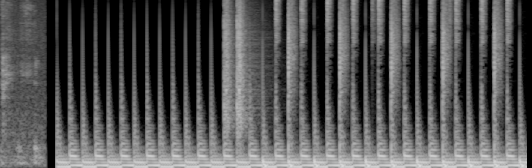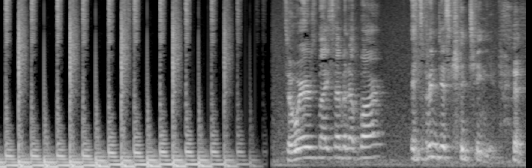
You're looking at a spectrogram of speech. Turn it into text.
so where's my 7-Up bar? It's been discontinued.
